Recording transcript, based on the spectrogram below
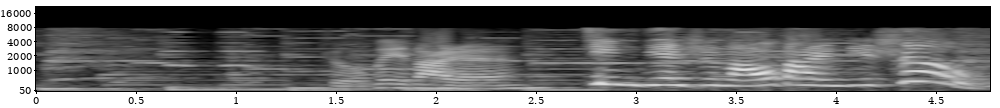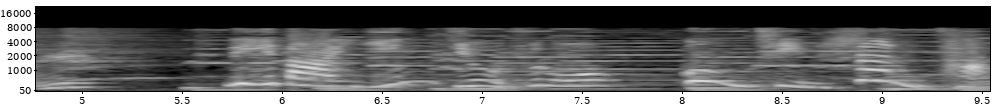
这位大人，今天是老大人的寿日，理当饮酒取乐，共庆盛餐。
